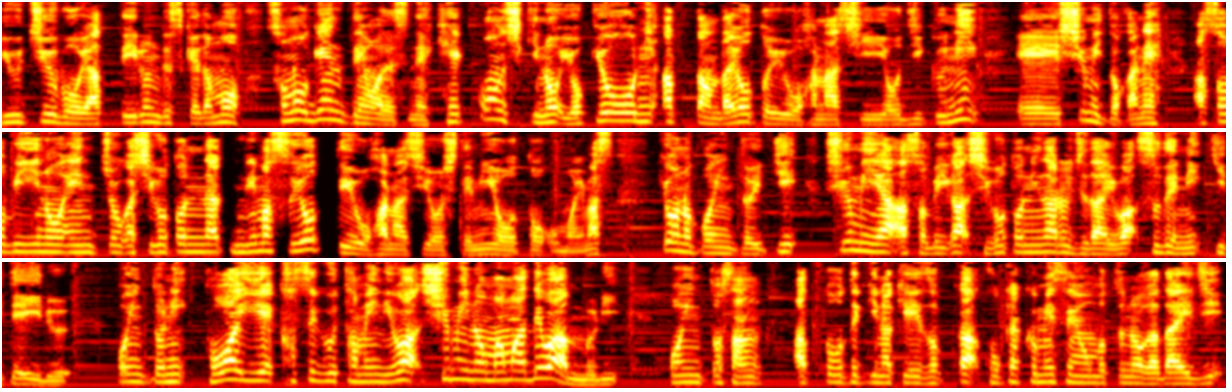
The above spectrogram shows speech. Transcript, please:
YouTube をやっているんですけども、その原点はですね、結婚式の余興にあったんだよというお話を軸に、えー、趣味とかね、遊びの延長が仕事になりますよっていうお話をしてみようと思います。今日のポイント1、趣味や遊びが仕事になる時代はすでに来ている。ポイント2、とはいえ稼ぐためには趣味のままでは無理。ポイント3、圧倒的な継続か顧客目線を持つのが大事。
